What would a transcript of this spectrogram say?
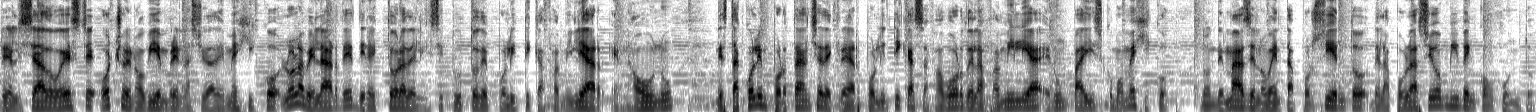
realizado este 8 de noviembre en la Ciudad de México, Lola Velarde, directora del Instituto de Política Familiar en la ONU, destacó la importancia de crear políticas a favor de la familia en un país como México, donde más del 90% de la población vive en conjunto.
